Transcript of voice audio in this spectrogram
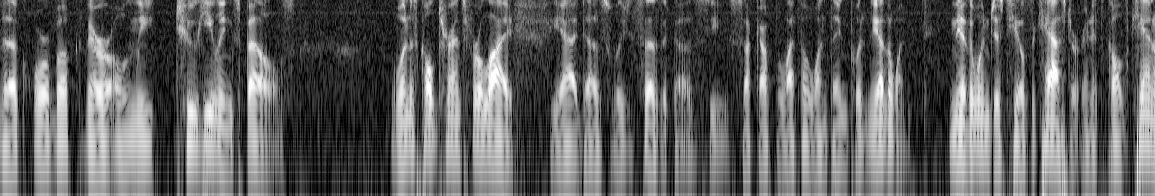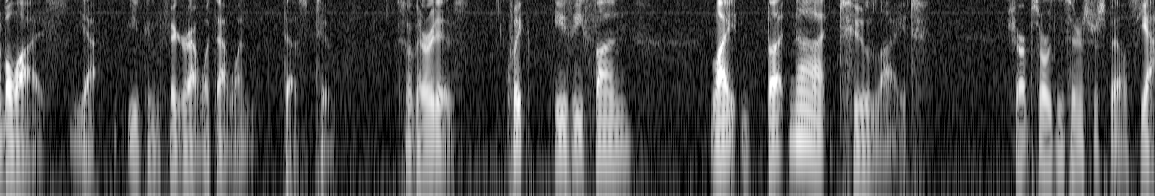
the core book, there are only two healing spells. One is called Transfer Life. Yeah, it does what it says it does. You suck out the life of one thing, put it in the other one. And the other one just heals the caster, and it's called Cannibalize. Yeah, you can figure out what that one does too. So there it is. Quick, easy, fun, light, but not too light. Sharp swords and sinister spells. Yeah,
